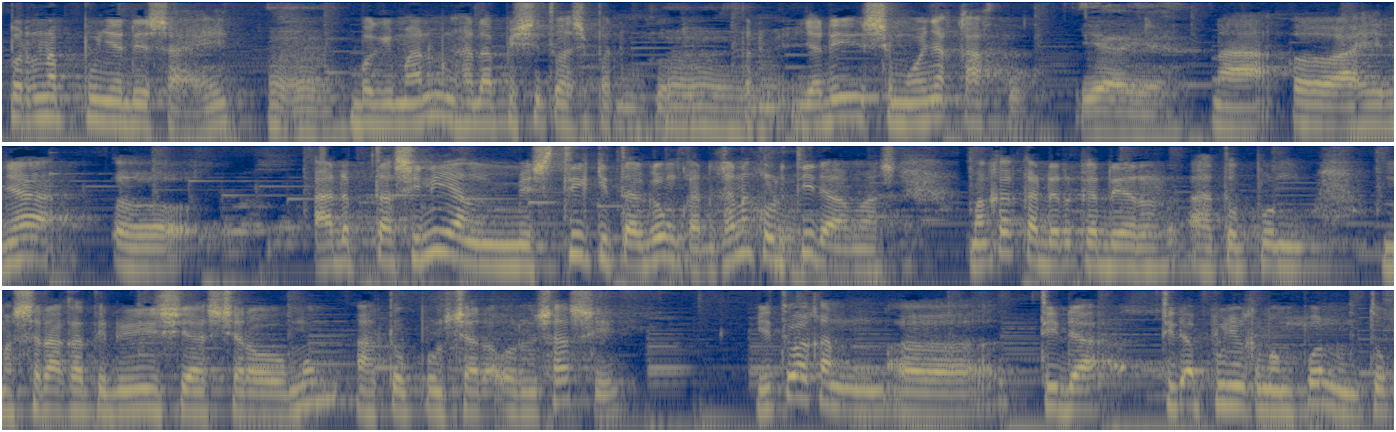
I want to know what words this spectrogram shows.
pernah punya desain bagaimana menghadapi situasi pandemi. pandemi. Jadi semuanya kaku. Iya, iya. Nah, eh, akhirnya eh, adaptasi ini yang mesti kita gaungkan karena kalau tidak, Mas, maka kader-kader ataupun masyarakat Indonesia secara umum ataupun secara organisasi itu akan eh, tidak tidak punya kemampuan untuk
